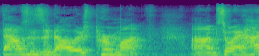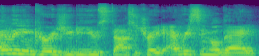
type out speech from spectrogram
thousands of dollars per month. Um, so I highly encourage you to use Stocks to Trade every single day.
